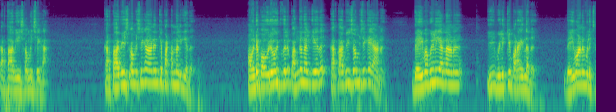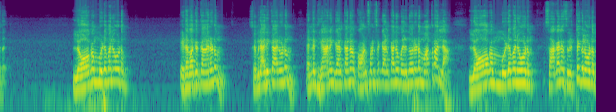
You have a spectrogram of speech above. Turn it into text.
കർത്താവ് ഈശോമിശിക കർത്താവ് ഈശോമിശിക ആണ് എനിക്ക് പട്ടം നൽകിയത്. അവന്റെ പൗരോഹിത്യത്തിൽ പങ്ക് നൽകിയത് കർത്താവ് ഈശോമിശികയാണ് ദൈവവിളി എന്നാണ് ഈ വിളിക്ക് പറയുന്നത്. ദൈവമാണ് വിളിച്ചത്. ലോകം മുഴുവനോടും ഇടവകക്കാരോടും സെമിനാരിക്കാരോടും എന്റെ ധ്യാനം കേൾക്കാനോ കോൺഫറൻസ് കേൾക്കാനോ വരുന്നവരോടും മാത്രമല്ല ലോകം മുഴുവനോടും സകല സൃഷ്ടികളോടും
